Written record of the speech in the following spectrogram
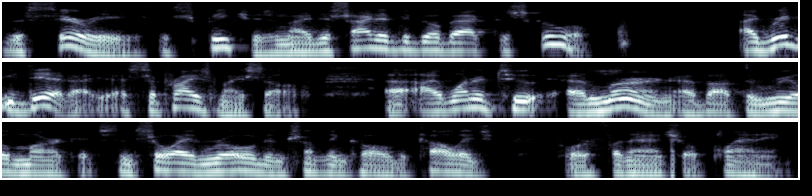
the series, the speeches, and I decided to go back to school. I really did. I, I surprised myself. Uh, I wanted to uh, learn about the real markets, and so I enrolled in something called the College for Financial Planning.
